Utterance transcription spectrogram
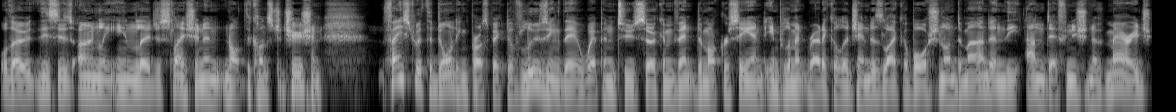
although this is only in legislation and not the Constitution. Faced with the daunting prospect of losing their weapon to circumvent democracy and implement radical agendas like abortion on demand and the undefinition of marriage,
